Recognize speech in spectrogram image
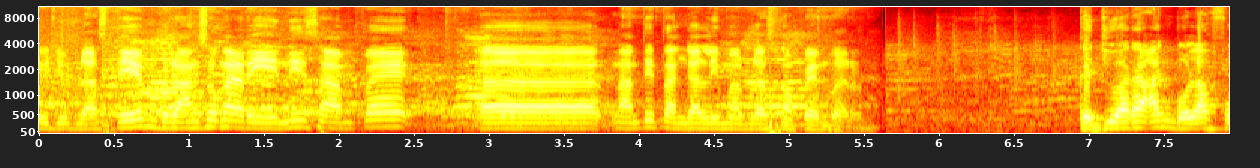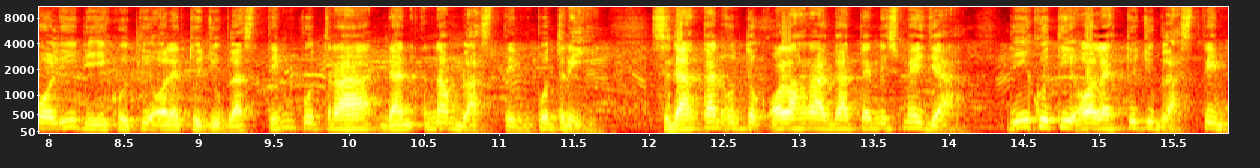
17 tim berlangsung hari ini sampai uh, nanti tanggal 15 November. Kejuaraan bola voli diikuti oleh 17 tim putra dan 16 tim putri. Sedangkan untuk olahraga tenis meja diikuti oleh 17 tim.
